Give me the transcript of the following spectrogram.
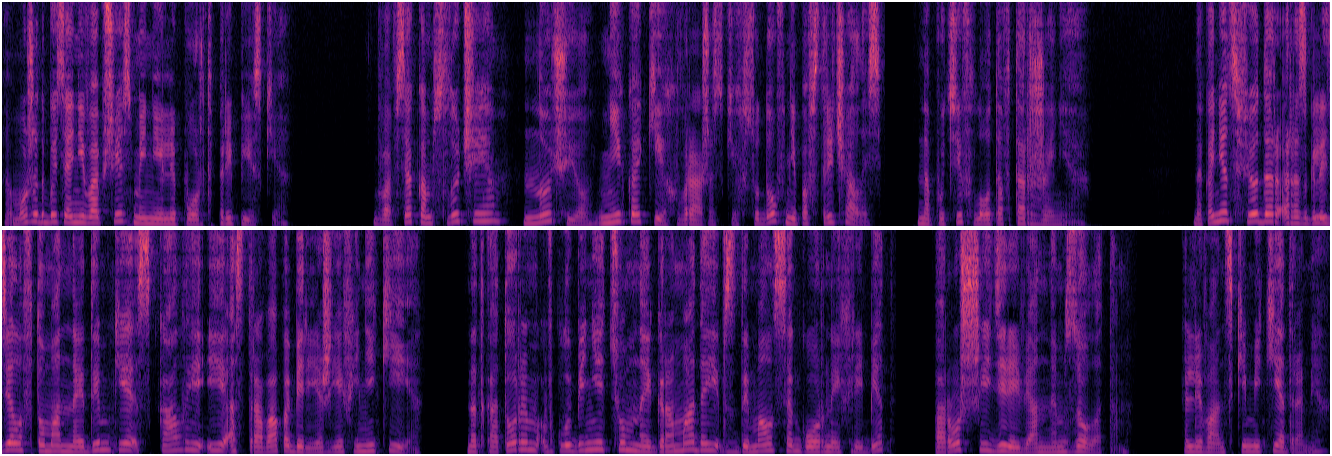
А может быть, они вообще сменили порт приписки. Во всяком случае, ночью никаких вражеских судов не повстречалось на пути флота вторжения. Наконец Федор разглядел в туманной дымке скалы и острова побережья Финикии, над которым в глубине темной громадой вздымался горный хребет, поросший деревянным золотом, ливанскими кедрами.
